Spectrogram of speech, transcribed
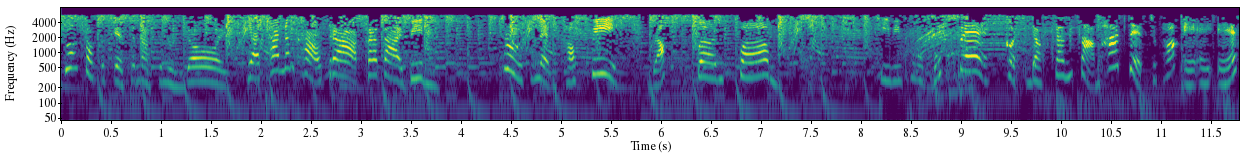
ช่วงตกสะเก็ดสนับสนุนโดยยาท่าตุน้ำขาวตรากระต่ายบิน ทรูสเลนคอฟฟี่ร็อกเบิร์นเฟิร์มทีวีพูบุฟเฟ่กดดอกจันสามห้าเจ็ดเฉพาะ AIS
